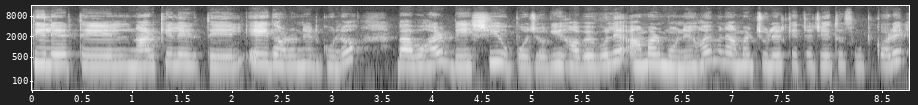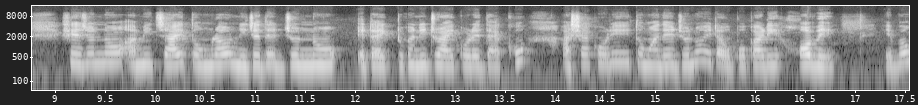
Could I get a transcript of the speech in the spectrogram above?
তিলের তেল, নারকেলের তেল, এই ধরনেরগুলো ব্যবহার বেশি উপযোগী হবে বলে আমার মনে হয়। মানে আমার চুলের ক্ষেত্রে যেহেতু স্যুট করে সেই জন্য আমি চাই তোমরাও নিজেদের জন্য এটা একটুখানি ট্রাই করে দেখো। আশা করি তোমাদের জন্য এটা উপকারী হবে। এবং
